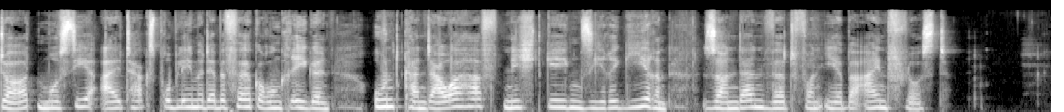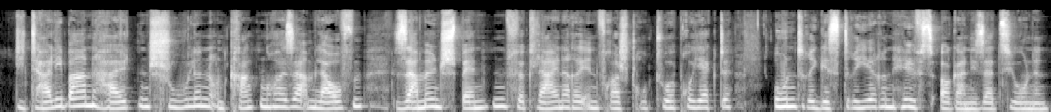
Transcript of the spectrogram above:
Dort muss sie Alltagsprobleme der Bevölkerung regeln und kann dauerhaft nicht gegen sie regieren, sondern wird von ihr beeinflusst. Die Taliban halten Schulen und Krankenhäuser am Laufen, sammeln Spenden für kleinere Infrastrukturprojekte und registrieren Hilfsorganisationen.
